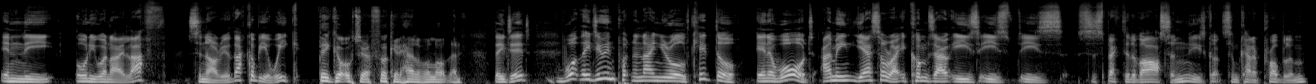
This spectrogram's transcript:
in the only when I laugh scenario, that could be a week. they got up to a fucking hell of a lot then. They did. What they do in putting a nine-year-old kid though in a ward? I mean, yes, all right. It comes out he's he's he's suspected of arson. He's got some kind of problem.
